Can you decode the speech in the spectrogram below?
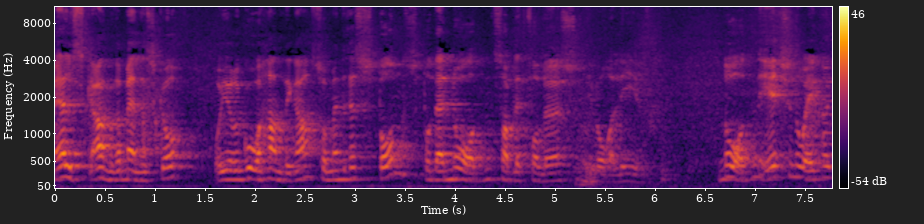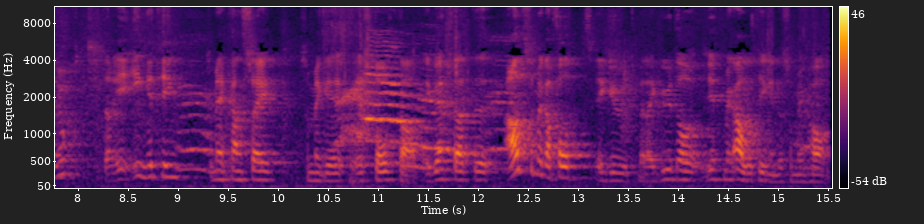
Vi elsker andre mennesker og gjør gode handlinger som en respons på den nåden som har blitt forløst i våre liv. Nåden er ikke noe jeg har gjort. Det er ingenting som jeg kan si som jeg er stolt av. Jeg vet at eh, Alt som jeg har fått, er Gud. Men Gud har gitt meg alle tingene som jeg har.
